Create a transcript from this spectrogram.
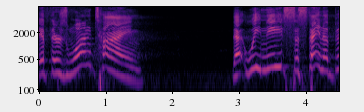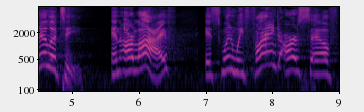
If there's one time that we need sustainability in our life, it's when we find ourselves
